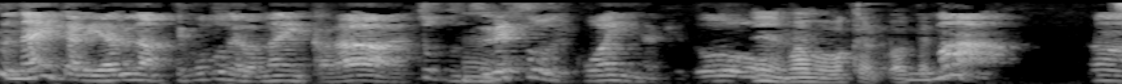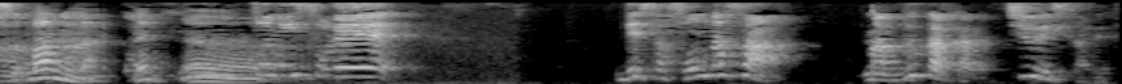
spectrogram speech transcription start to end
くないからやるなってことではないから、ちょっとずれそうで怖いんだけど、うん、まあまあわかるわかる。まあ、つまんないねうん本当にそれ、でさ、そんなさ、まあ部下から注意されて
